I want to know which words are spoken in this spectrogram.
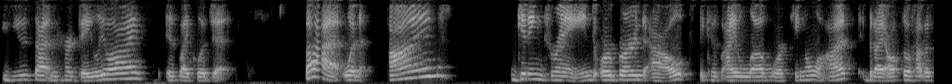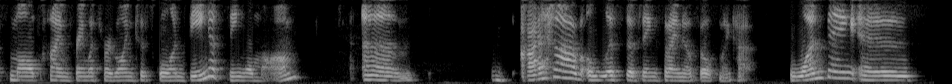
use that in her daily life is like legit. But when I'm getting drained or burned out because I love working a lot, but I also have a small time frame with her going to school and being a single mom. Um, I have a list of things that I know fills my cup. One thing is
